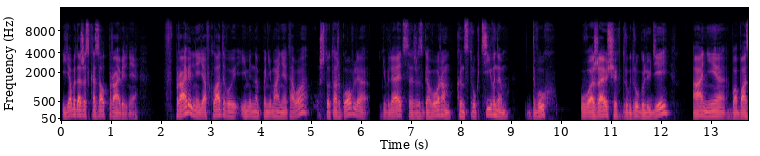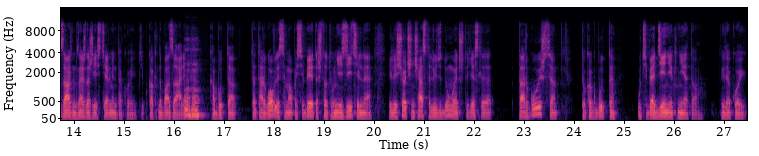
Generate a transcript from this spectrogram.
и я бы даже сказал правильнее. В правильнее я вкладываю именно понимание того, что торговля является разговором конструктивным двух уважающих друг друга людей, а не базарным. Знаешь, даже есть термин такой, типа как на базаре. Угу. Как будто торговля сама по себе это что-то унизительное. Или еще очень часто люди думают, что если торгуешься, то как будто у тебя денег нету. Ты такой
